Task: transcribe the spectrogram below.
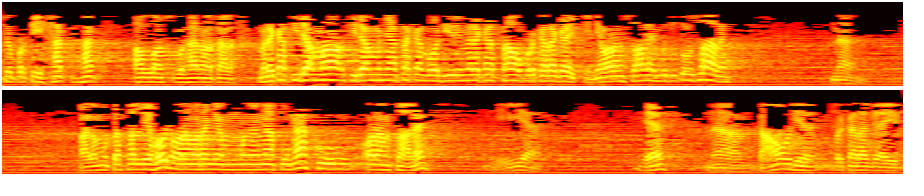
seperti hak-hak Allah Subhanahu wa taala. Mereka tidak mau tidak menyatakan bahwa diri mereka tahu perkara gaib. Ini orang saleh betul-betul saleh. Nah, kalau mutasallihun orang-orang yang mengaku-ngaku orang saleh, iya. Ya. Nah, tahu dia perkara gaib.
